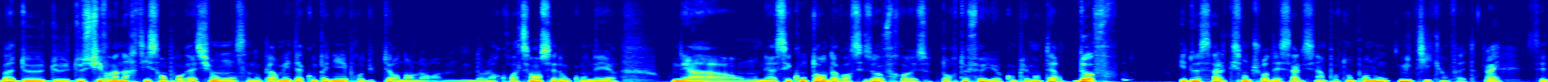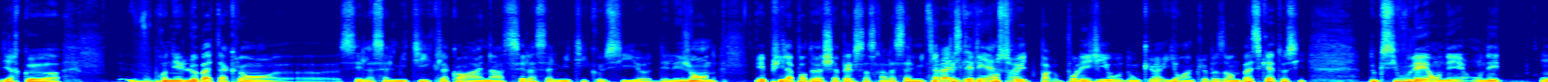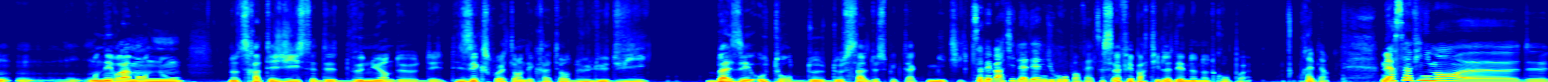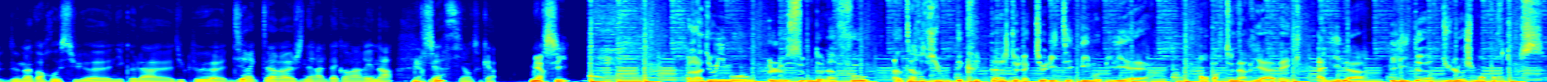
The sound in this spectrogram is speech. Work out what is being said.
bah, de, de- de suivre un artiste en progression, ça nous permet d'accompagner les producteurs dans leur, dans leur croissance et donc on est, on est, à- on est assez content d'avoir ces offres et ce portefeuille euh, complémentaire d'offres et de salles qui sont toujours des salles, c'est important pour nous, mythiques en fait. Oui. C'est-à-dire que euh, vous prenez le Bataclan, euh, c'est la salle mythique, l'Accor Arena, c'est la salle mythique aussi euh, des légendes, et puis la Porte de la Chapelle, ça sera la salle mythique parce qu'elle est construite par- pour les JO, donc euh, il y aura un club de basket aussi. Donc si vous voulez, on est, on est, on, on- on est vraiment nous. Notre stratégie, c'est de devenir de- des- des exploitants et des créateurs du lieu de vie basés autour de, de salles de spectacle mythiques. Ça fait partie de l'ADN du groupe en fait. Ça fait partie de l'ADN de notre groupe. ouais. Très bien. Merci infiniment euh, de, de m'avoir reçu, euh, Nicolas euh, Dupeux, euh, directeur général d'Accor Arena. Merci. Merci en tout cas. Merci. Radio Imo, le Zoom de l'info, interview, décryptage de l'actualité immobilière. En partenariat avec Alila, leader du logement pour tous.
